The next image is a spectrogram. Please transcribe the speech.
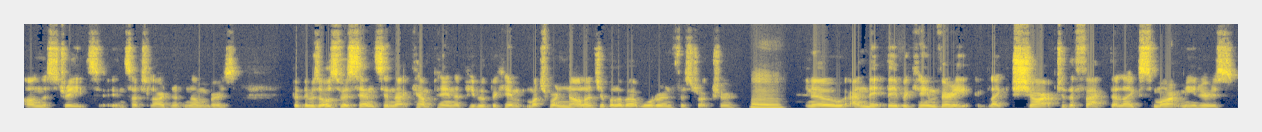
on the streets in such large numbers. But there was also a sense in that campaign that people became much more knowledgeable about water infrastructure, mm. you know, and they, they became very like sharp to the fact that like smart meters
